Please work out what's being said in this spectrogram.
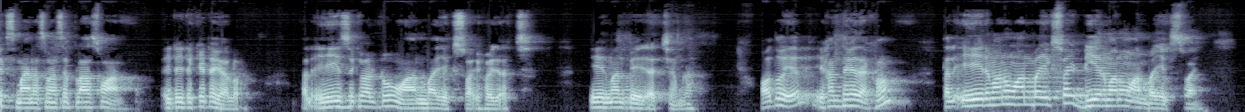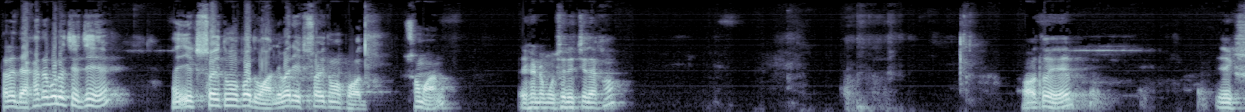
এক্স মাইনাস মাইনাসে প্লাস ওয়ান এটা এটা কেটে গেল। তাহলে a is equal to one by x y হয়ে যাচ্ছে। এর মান পেয়ে যাচ্ছি আমরা। অতএব এখান থেকে দেখো তাহলে এ এর মানও one by x y d এর মানও ওয়ান বাই এক্স ওয়াই তাহলে দেখাতে বলেছে যে এক্স ওয়াইতম পদ ওয়ান এবার এক্স ওয়াইতম পদ সমান, এখানটা মুছে দিচ্ছি দেখো। অতএব এক্স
